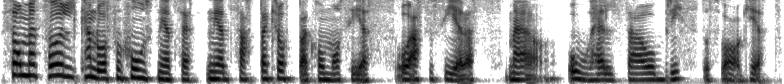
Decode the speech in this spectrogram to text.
som en följd kan då funktionsnedsatta kroppar komma att ses och associeras med ohälsa och brist och svaghet.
